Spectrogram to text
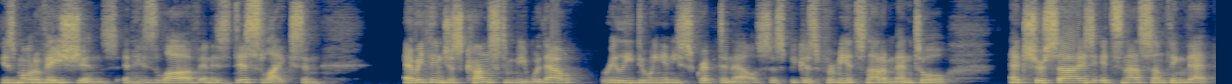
his motivations and his love and his dislikes and everything just comes to me without really doing any script analysis because for me it's not a mental exercise. It's not something that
